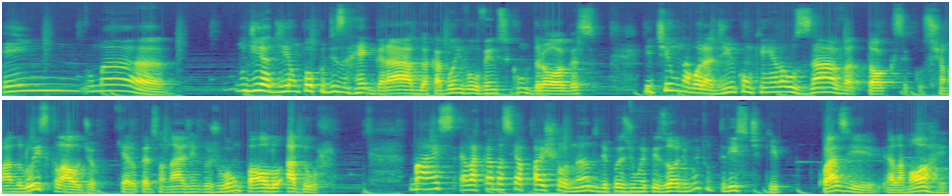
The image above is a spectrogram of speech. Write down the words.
em uma, um dia a dia um pouco desregrado, acabou envolvendo-se com drogas e tinha um namoradinho com quem ela usava tóxicos, chamado Luiz Cláudio, que era o personagem do João Paulo Adur. Mas ela acaba se apaixonando depois de um episódio muito triste que quase ela morre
